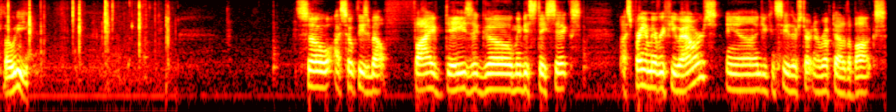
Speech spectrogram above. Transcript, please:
Floaty. So I soaked these about five days ago, maybe it's day six. I spray them every few hours, and you can see they're starting to erupt out of the box.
